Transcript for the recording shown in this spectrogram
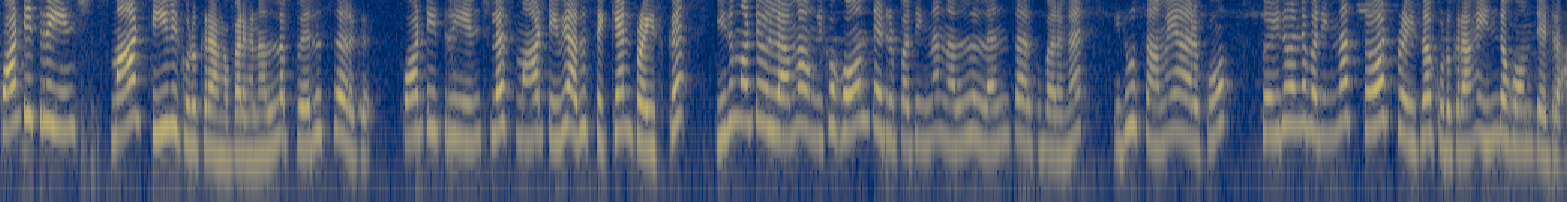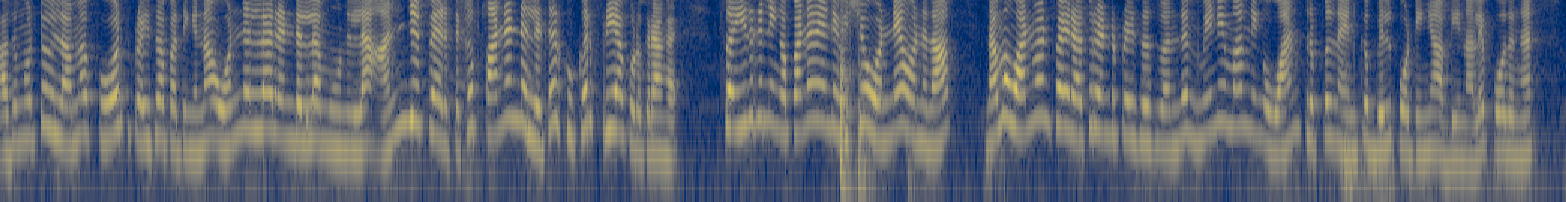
forty three inch smart TV கொடுக்குறாங்க பாருங்கள் நல்லா பெருசாக இருக்குது ஃபார்ட்டி த்ரீ இன்ச்சில் ஸ்மார்ட் டிவி அதுவும் செகண்ட் ப்ரைஸ்க்கு இது மட்டும் இல்லாமல் உங்களுக்கு ஹோம் தேட்டர் பார்த்தீங்கன்னா நல்ல லென்த்தாக இருக்குது பாருங்கள் இதுவும் செமையாக இருக்கும். ஸோ இது வந்து பார்த்தீங்கன்னா தேர்ட் ப்ரைஸாக கொடுக்குறாங்க இந்த ஹோம் தேட்டர் அது மட்டும் இல்லாமல் ஃபோர்த் ப்ரைஸாக பார்த்தீங்கன்னா ஒன்று இல்லை ரெண்டு இல்லை மூணு இல்லை அஞ்சு பேர்த்துக்கு பன்னெண்டு லிட்டர் குக்கர் ஃப்ரீயாக கொடுக்குறாங்க. ஸோ இதுக்கு நீங்கள் பண்ண வேண்டிய விஷயம் ஒன்றே ஒன்று தான் நம்ம one one five Rathur enterprises வந்து மினிமம் நீங்கள் ஒன் ட்ரிபிள் நைனுக்கு பில் போட்டிங்க அப்படின்னாலே போதுங்க.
